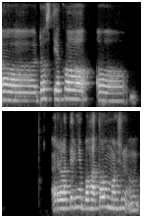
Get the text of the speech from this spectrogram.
o, dost jako o, relativně bohatou možno,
